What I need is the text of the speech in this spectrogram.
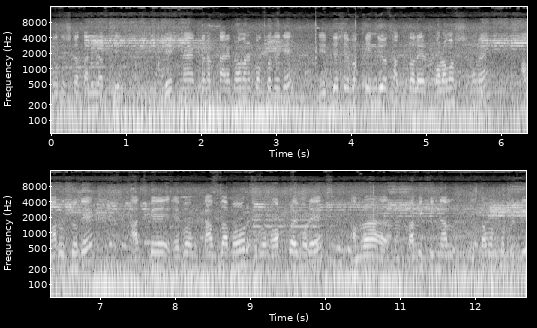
প্রতিষ্ঠা চালিয়ে যাচ্ছি। দেশ নায়ক জনাব তারেক রহমানের পক্ষ থেকে নির্দেশ এবং কেন্দ্রীয় ছাত্রদলের পরামর্শক্রমে আমার উদ্যোগে আজকে এবং কাজলা মোড় এবং অক্ষয় মোড়ে আমরা ট্রাফিক সিগন্যাল স্থাপন করতেছি।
